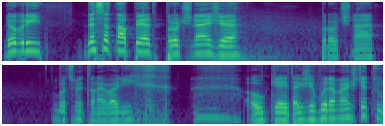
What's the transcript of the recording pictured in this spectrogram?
Dobrý. 10 na 5, proč ne, že? Proč ne? Vůbec mi to nevadí. OK, takže budeme ještě tu...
